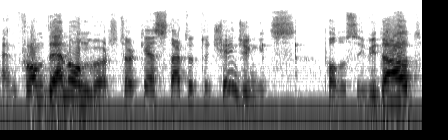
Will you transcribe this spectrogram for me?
And from then onwards, Turkey has started to changing its policy without,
